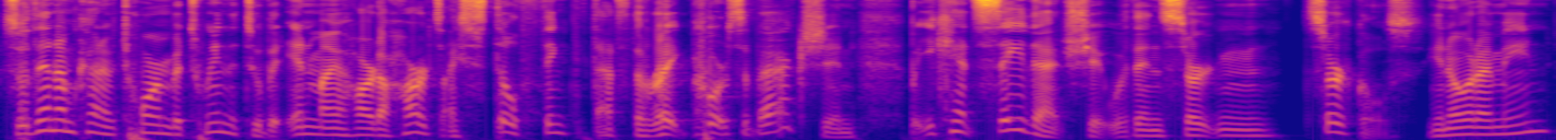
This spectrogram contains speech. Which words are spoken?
So then I'm kind of torn between the two, but in my heart of hearts, I still think that that's the right course of action. But you can't say that shit within certain circles. You know what I mean?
